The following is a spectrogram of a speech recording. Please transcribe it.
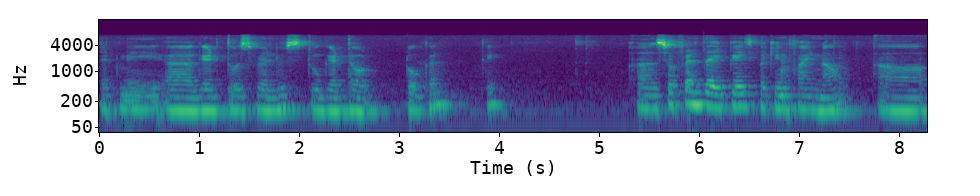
Let me uh, get those values to get the token okay? Uh, so friends the API is working fine now. Uh,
